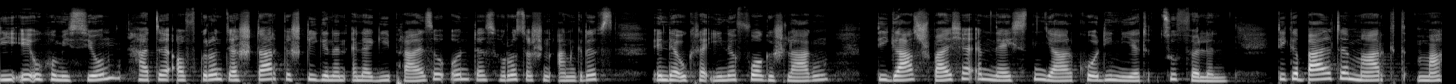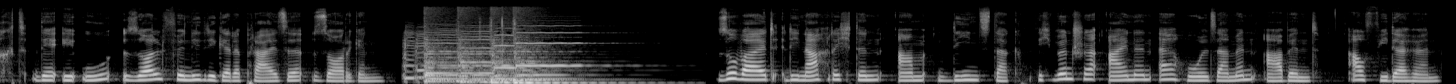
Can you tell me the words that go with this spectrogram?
Die EU-Kommission hatte aufgrund der stark gestiegenen Energiepreise und des russischen Angriffs in der Ukraine vorgeschlagen, die Gasspeicher im nächsten Jahr koordiniert zu füllen. Die geballte Marktmacht der EU soll für niedrigere Preise sorgen. Soweit die Nachrichten am Dienstag. Ich wünsche einen erholsamen Abend. Auf Wiederhören.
